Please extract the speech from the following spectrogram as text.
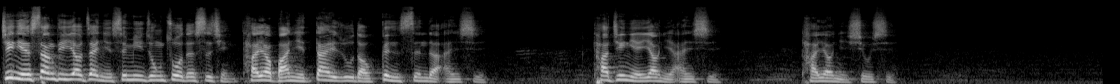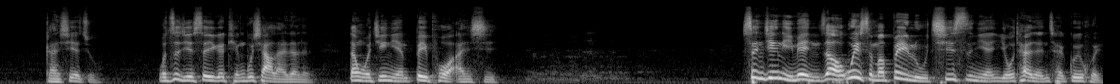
今年上帝要在你生命中做的事情，他要把你带入到更深的安息。他今年要你安息，他要你休息。感谢主，我自己是一个停不下来的人。但我今年被迫安息。圣经里面，你知道为什么被掳七十年犹太人才归回？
